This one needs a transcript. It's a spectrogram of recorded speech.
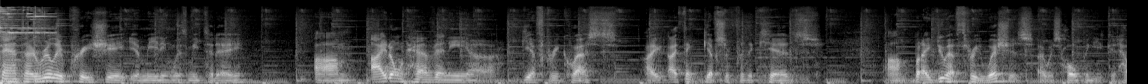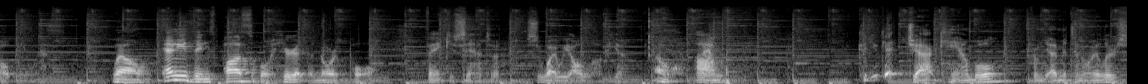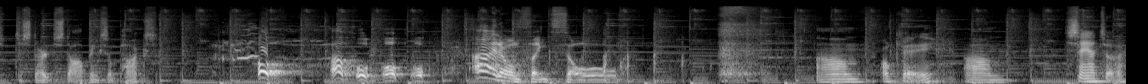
Santa, I really appreciate you meeting with me today. Um, I don't have any uh, gift requests. I, I, think gifts are for the kids. Um, but I do have three wishes I was hoping you could help me with. Well, anything's possible here at the North Pole. Thank you, Santa. This is why we all love you. Oh. Um, could you get Jack Campbell from the Edmonton Oilers to start stopping some pucks? Oh, oh, oh, oh. I don't think so. um, okay. Um, Santa,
